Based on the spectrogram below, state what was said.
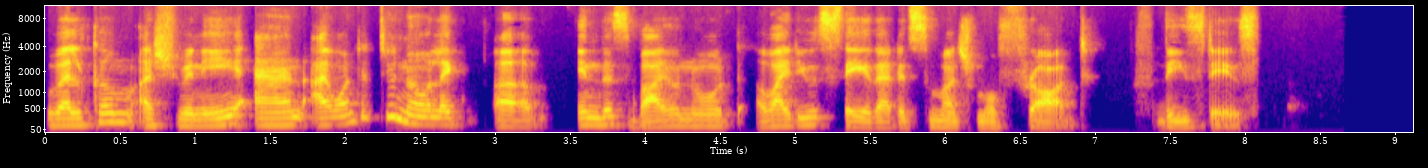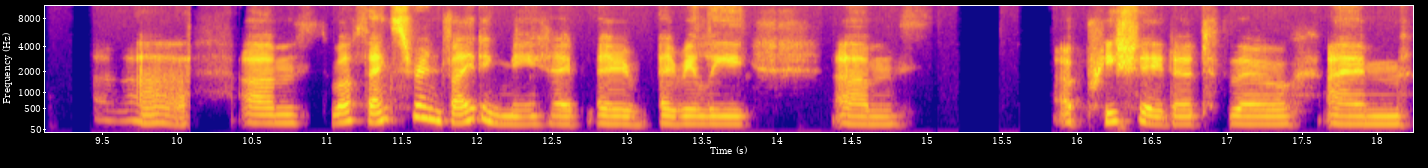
Welcome, Ashwini. And I wanted to know, like, uh, in this bio note, why do you say that it's much more fraught these days? Uh, um, well, thanks for inviting me. I I, I really um, appreciate it, though. I'm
